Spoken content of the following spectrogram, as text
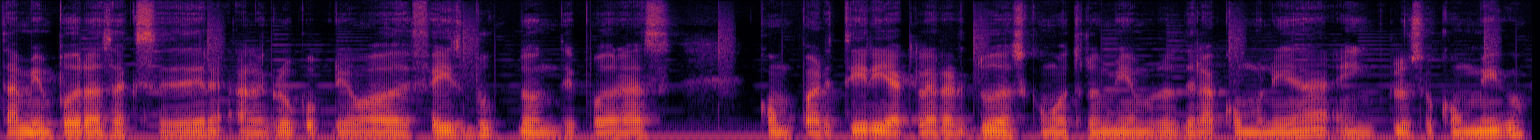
También podrás acceder al grupo privado de Facebook donde podrás compartir y aclarar dudas con otros miembros de la comunidad e incluso conmigo.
